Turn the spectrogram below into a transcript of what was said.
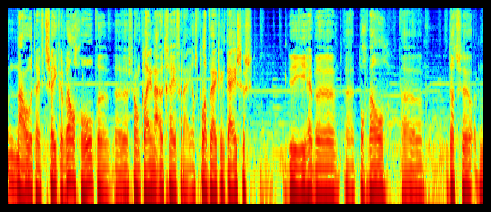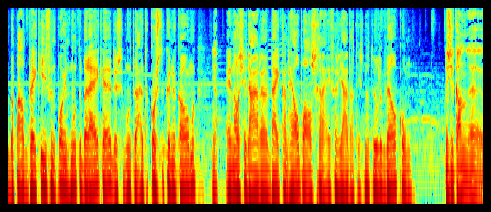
nou, het heeft zeker wel geholpen. Zo'n kleine uitgeverij als Klapwijk en Keizers... die hebben toch wel dat ze een bepaald break-even point moeten bereiken. Hè. Dus ze moeten uit de kosten kunnen komen. Ja. En als je daarbij kan helpen als schrijver, ja, dat is natuurlijk welkom. Dus je kan, eh,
